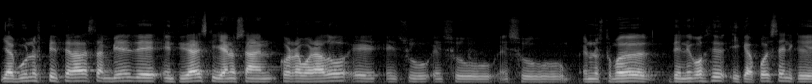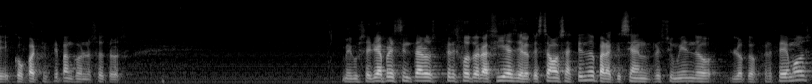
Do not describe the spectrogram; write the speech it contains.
Y algunas pinceladas también de entidades que ya nos han colaborado en, su, en, su, en, su, en nuestro modelo de negocio y que apuestan y que coparticipan con nosotros. Me gustaría presentaros tres fotografías de lo que estamos haciendo para que sean resumiendo lo que ofrecemos.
